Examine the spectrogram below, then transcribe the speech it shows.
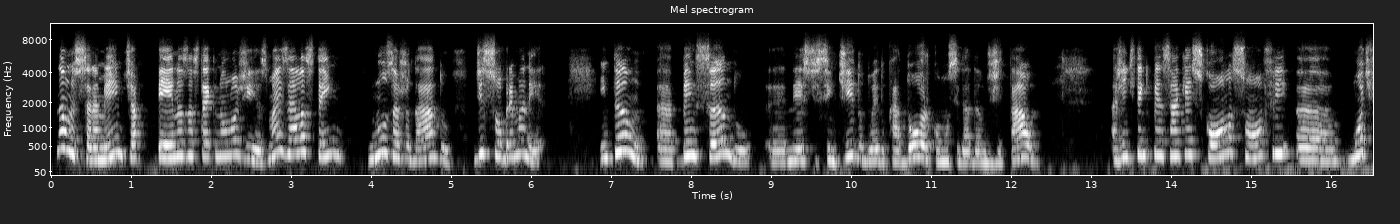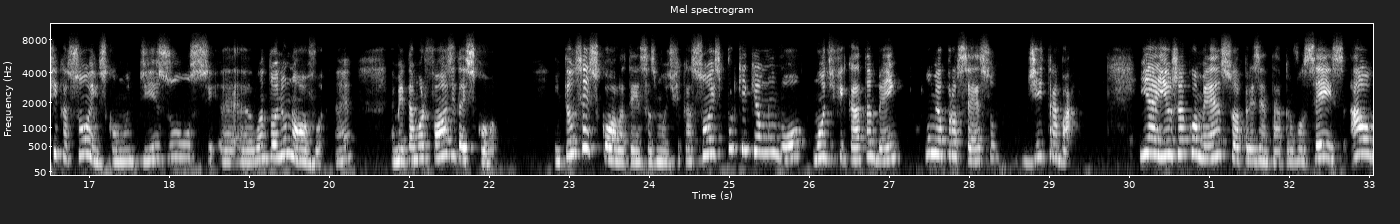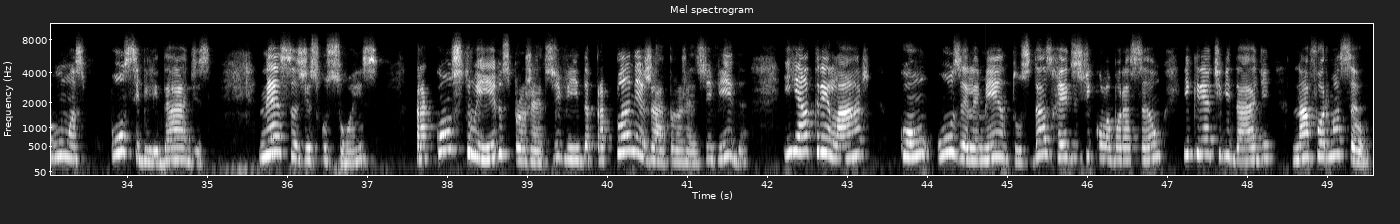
Não necessariamente apenas as tecnologias, mas elas têm nos ajudado de sobremaneira. Então, ah, pensando eh, neste sentido do educador como cidadão digital, a gente tem que pensar que a escola sofre uh, modificações, como diz o, uh, o Antônio Nova, né? a metamorfose da escola. Então, se a escola tem essas modificações, por que, que eu não vou modificar também o meu processo de trabalho? E aí eu já começo a apresentar para vocês algumas possibilidades nessas discussões para construir os projetos de vida, para planejar projetos de vida e atrelar com os elementos das redes de colaboração e criatividade na formação.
